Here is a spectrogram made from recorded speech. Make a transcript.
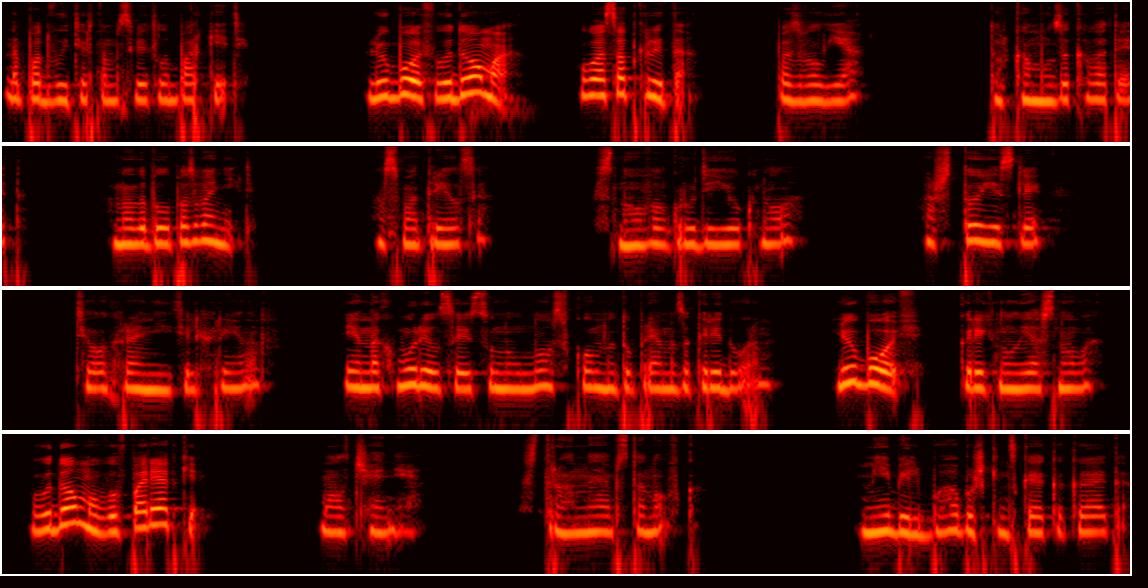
на подвытертом светлом паркете. «Любовь, вы дома? У вас открыто!» — позвал я. Только музыка в ответ. Надо было позвонить. Осмотрелся. Снова в груди юкнуло. А что если... Телохранитель хренов. Я нахмурился и сунул нос в комнату прямо за коридором. «Любовь!» — крикнул я снова. «Вы дома? Вы в порядке?» Молчание. Странная обстановка. Мебель бабушкинская какая-то,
